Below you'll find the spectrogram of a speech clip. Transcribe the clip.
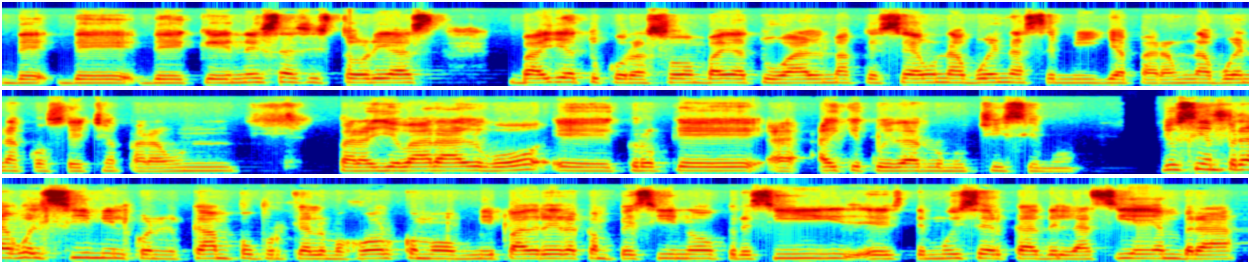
de, que en esas historias vaya tu corazón, vaya tu alma, que sea una buena semilla para una buena cosecha, para, un, para llevar algo, eh, creo que hay que cuidarlo muchísimo. Yo siempre hago el símil con el campo porque a lo mejor como mi padre era campesino, crecí este, muy cerca de la siembra,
